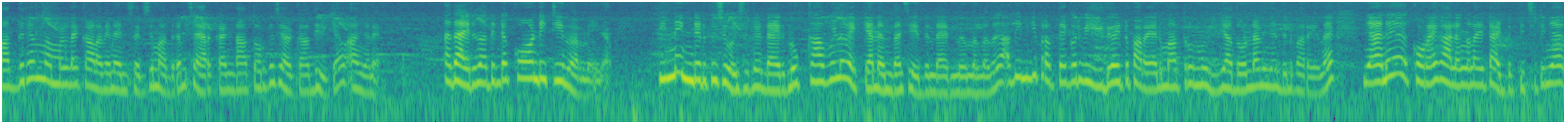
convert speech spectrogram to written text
മധുരം നമ്മളുടെ കളവിനനുസരിച്ച് മധുരം ചേർക്കണ്ടാത്തവർക്ക് ചേർക്കാതിരിക്കാം അങ്ങനെ. അതായിരുന്നു അതിന്റെ ക്വാണ്ടിറ്റി എന്ന് പറഞ്ഞു കഴിഞ്ഞാൽ. പിന്നെ എന്റെ അടുത്ത് ചോദിച്ചിട്ടുണ്ടായിരുന്നു കവിൾ വെക്കാൻ എന്താ ചെയ്തിട്ടുണ്ടായിരുന്നു എന്നുള്ളത്. അത് എനിക്ക് പ്രത്യേക ഒരു വീഡിയോ ആയിട്ട് പറയാനും മാത്രമൊന്നും ഇല്ല അതുകൊണ്ടാണ് ഞാൻ ഇതിൽ പറയുന്നത്. ഞാൻ കുറേ കാലങ്ങളായിട്ട് അടുപ്പിച്ചിട്ട് ഞാൻ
